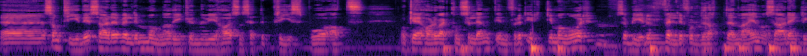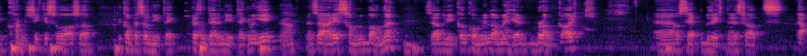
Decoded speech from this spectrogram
Eh, samtidig så er det veldig mange av de kundene vi har som setter pris på at Ok, har du vært konsulent innenfor et yrke i mange år, Mm. så blir du veldig fort dratt den veien, og så er det egentlig kanskje ikke så altså, Du kan presentere ny, teknologi, men så er det i samme bane. Mm. Så at vi kan komme inn da med helt blanke ark eh, og se på bedriften deres fra et ja,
